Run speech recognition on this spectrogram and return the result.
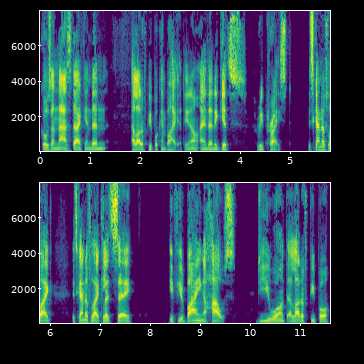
goes on Nasdaq, and then a lot of people can buy it. You know, and then it gets repriced. It's kind of like it's kind of like let's say if you're buying a house, do you want a lot of people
